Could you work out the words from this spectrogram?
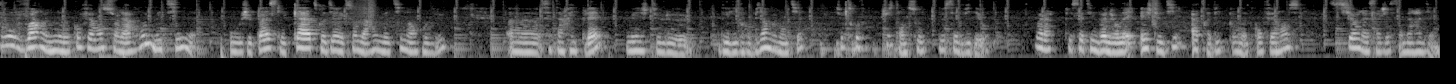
pour voir une conférence sur la roue de médecine où je passe les quatre directions de la roue de médecine en revue euh, c'est un replay, mais je te le délivre bien volontiers. Tu le trouves juste en dessous de cette vidéo. Voilà, je te souhaite une bonne journée et je te dis à très vite pour notre conférence sur la sagesse amérindienne.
